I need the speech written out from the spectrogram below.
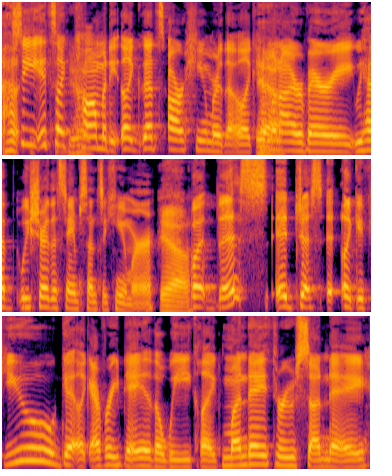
Uh, See, it's like Yeah. comedy. Like that's our humor, though. Like him and I are very we have we share the same sense of humor. Yeah. But this, it just it- like if you get like every day of the week, like Monday through Sunday,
